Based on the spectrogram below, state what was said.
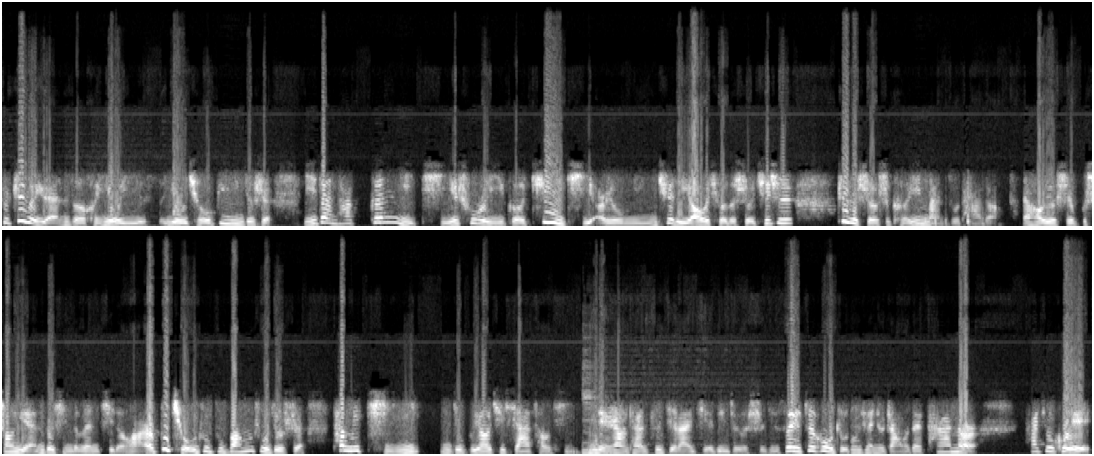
就这个原则很有意思。有求必应就是一旦他跟你提出了一个具体而又明确的要求的时候，其实。这个时候是可以满足他的，然后又是不伤原则性的问题的话，而不求助不帮助，就是他没提，你就不要去瞎操心，你得让他自己来决定这个事情。所以最后主动权就掌握在他那儿，他就会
